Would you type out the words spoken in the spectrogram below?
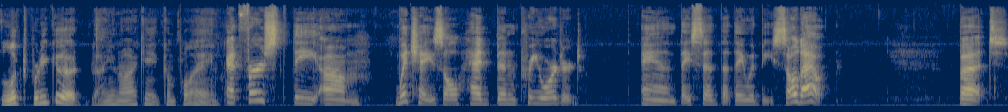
looked pretty good. You know, I can't complain. At first, the um, witch hazel had been pre-ordered, and they said that they would be sold out. But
